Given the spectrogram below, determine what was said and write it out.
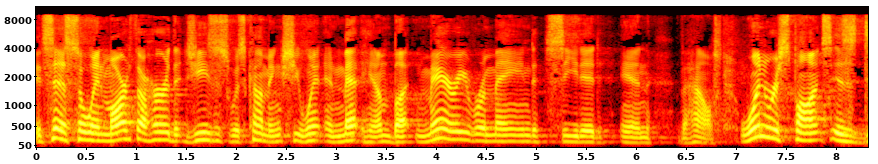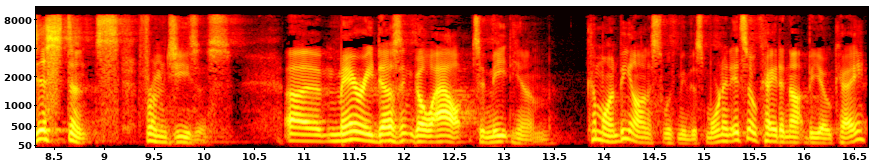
It says, So when Martha heard that Jesus was coming, she went and met him, but Mary remained seated in the house. One response is distance from Jesus. Uh, Mary doesn't go out to meet him. Come on, be honest with me this morning. It's okay to not be okay.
